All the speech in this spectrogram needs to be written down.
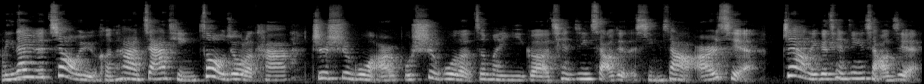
林黛玉的教育和她的家庭造就了她知世故而不世故的这么一个千金小姐的形象。而且这样的一个千金小姐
